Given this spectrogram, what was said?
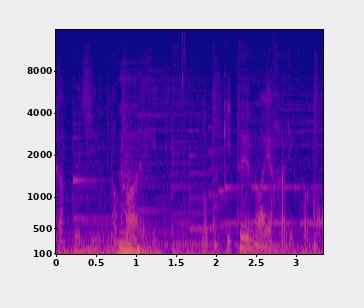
学児の場合の時というのはやはりこの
